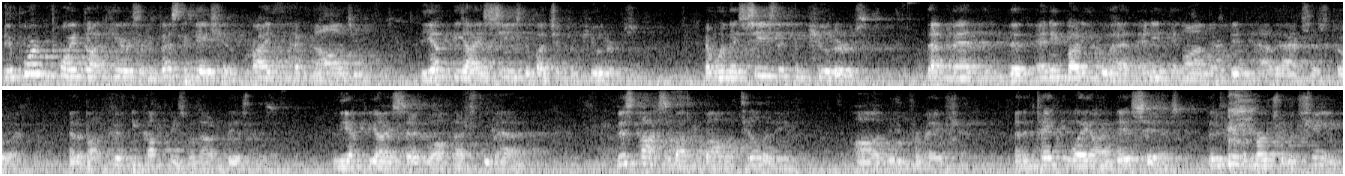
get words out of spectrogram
The important point on here is an investigation of private technology. The FBI seized a bunch of computers. And when they seized the computers, that meant that anybody who had anything on there didn't have access to it. And about 50 companies went out of business. And the FBI said, well, that's too bad. This talks about the volatility of information. And the takeaway on this is that if you have a virtual machine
